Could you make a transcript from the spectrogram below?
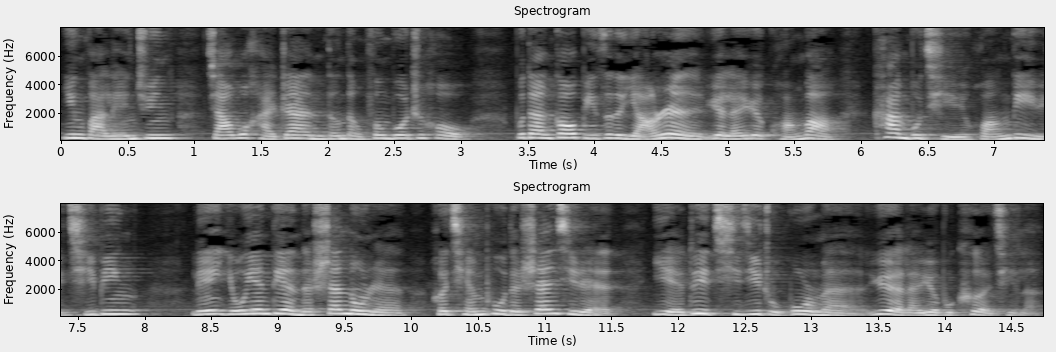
英法联军、甲午海战等等风波之后，不但高鼻子的洋人越来越狂妄，看不起皇帝与骑兵，连油烟店的山东人和钱铺的山西人也对奇迹主顾们越来越不客气了。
